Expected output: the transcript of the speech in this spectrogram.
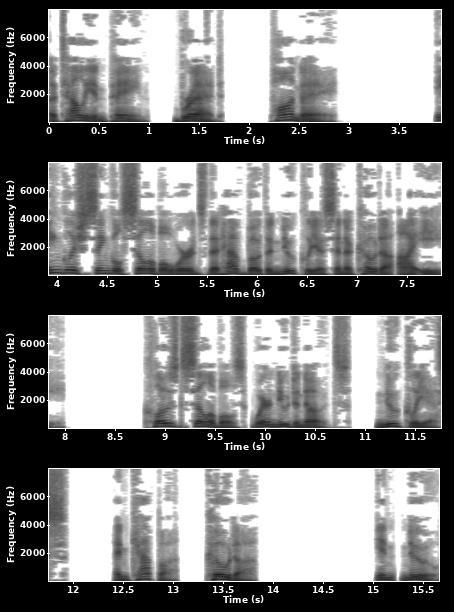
Italian pain, bread, pane. English single-syllable words that have both a nucleus and a coda i.e. closed syllables, where nu denotes nucleus and kappa coda. In nu.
